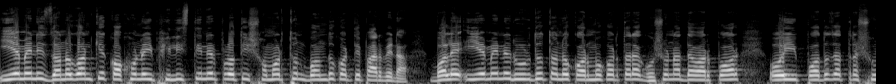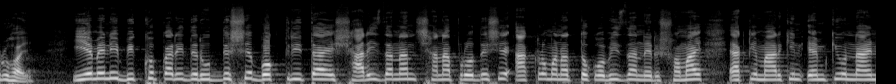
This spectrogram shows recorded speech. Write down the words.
ইয়েমেনি জনগণকে কখনোই ফিলিস্তিনের প্রতি সমর্থন বন্ধ করতে পারবে না বলে ইয়েমেনের ঊর্ধ্বতন কর্মকর্তারা ঘোষণা দেওয়ার পর ওই পদযাত্রা শুরু হয়। ইয়েমেনি বিক্ষোভকারীদের উদ্দেশ্যে বক্তৃতায় সারি জানান সানা প্রদেশে আক্রমণাত্মক অভিযানের সময় একটি মার্কিন এমকিউ নাইন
